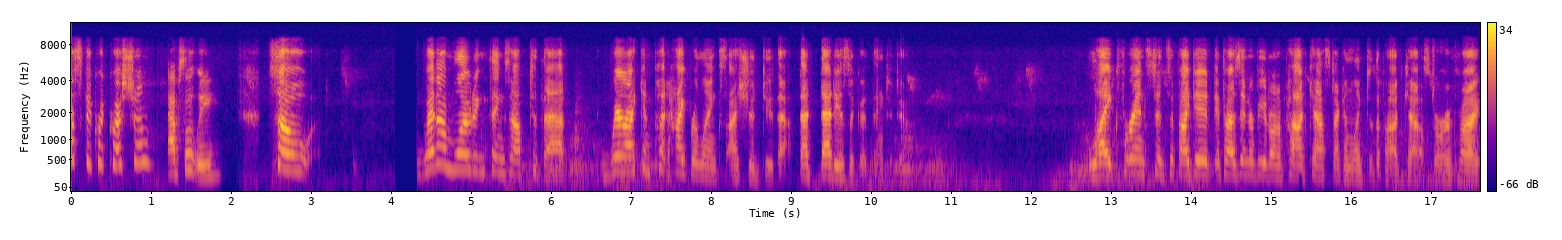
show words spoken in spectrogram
ask a quick question? Absolutely. So when I'm loading things up to that, where I can put hyperlinks, I should do that. That that is a good thing to do. Like for instance, if I did if I was interviewed on a podcast, I can link to the podcast. Or if I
